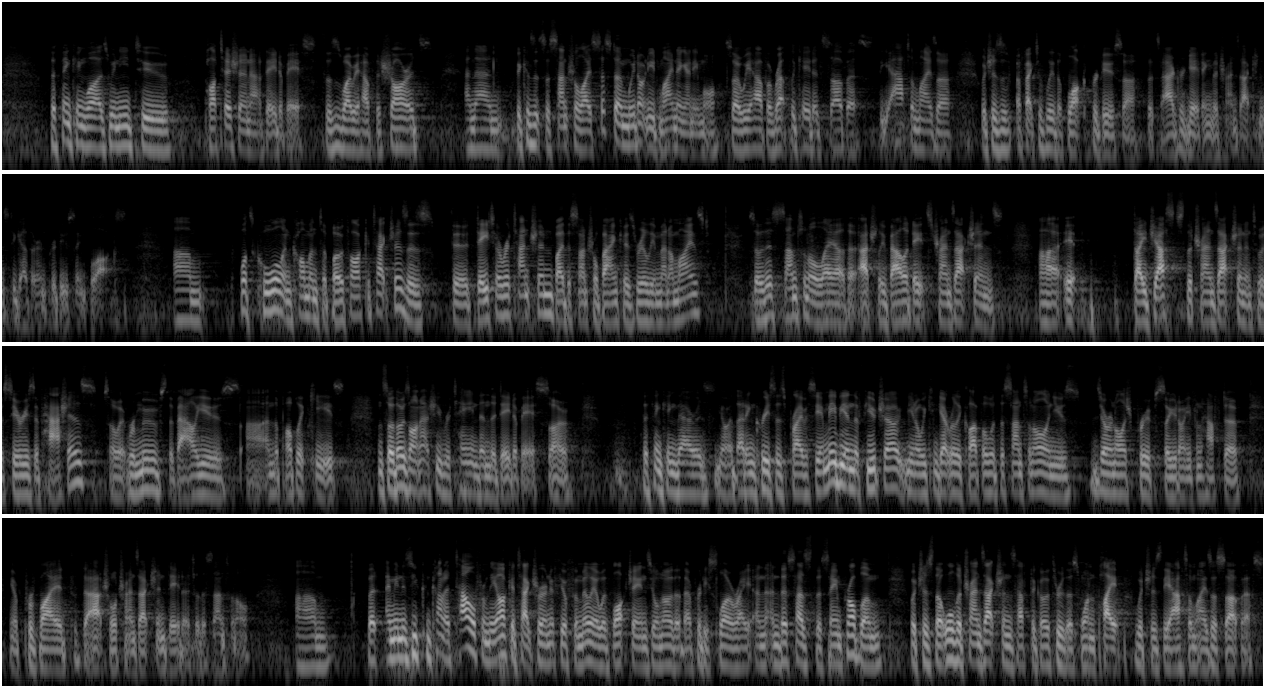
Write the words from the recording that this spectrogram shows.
the thinking was we need to partition our database. So this is why we have the shards. And then because it's a centralized system, we don't need mining anymore. So we have a replicated service, the atomizer, which is effectively the block producer that's aggregating the transactions together and producing blocks. Um, what's cool and common to both architectures is the data retention by the central bank is really minimized. So this sentinel layer that actually validates transactions, uh, it digests the transaction into a series of hashes. So it removes the values uh, and the public keys. And so those aren't actually retained in the database. So the thinking there is, you know, that increases privacy. And maybe in the future, you know, we can get really clever with the Sentinel and use zero knowledge proofs so you don't even have to, you know, provide the actual transaction data to the Sentinel. Um, but I mean, as you can kind of tell from the architecture, and if you're familiar with blockchains, you'll know that they're pretty slow, right? And, and this has the same problem, which is that all the transactions have to go through this one pipe, which is the atomizer service.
